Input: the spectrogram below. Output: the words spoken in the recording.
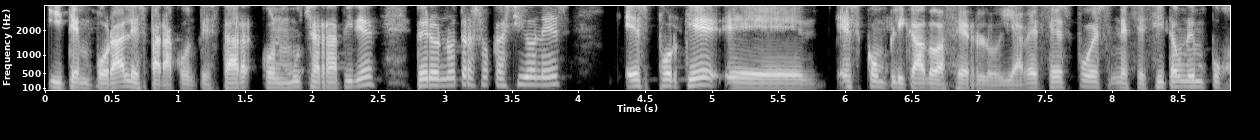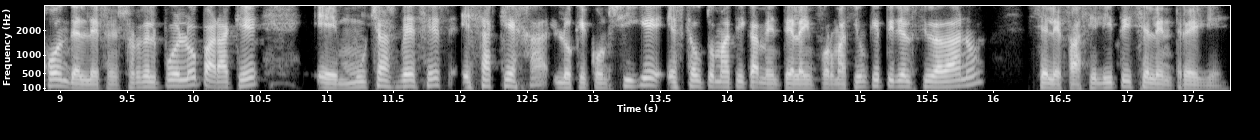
y temporales para contestar con mucha rapidez, pero en otras ocasiones es porque eh, es complicado hacerlo y a veces pues necesita un empujón del defensor del pueblo para que eh, muchas veces esa queja lo que consigue es que automáticamente la información que pide el ciudadano se le facilite y se le entregue.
